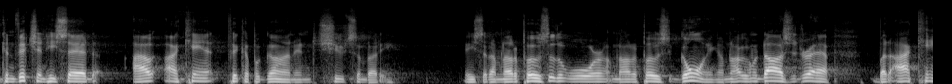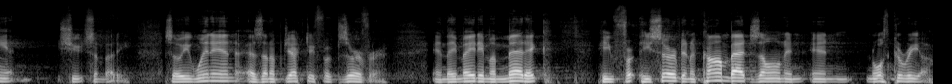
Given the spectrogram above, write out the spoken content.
conviction, he said, I, I can't pick up a gun and shoot somebody. He said, I'm not opposed to the war. I'm not opposed to going. I'm not going to dodge the draft, but I can't shoot somebody. So he went in as an objective observer, and they made him a medic. He, he served in a combat zone in, in North Korea.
